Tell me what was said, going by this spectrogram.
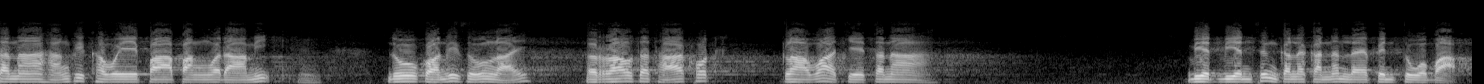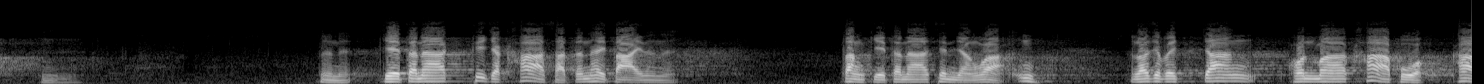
ตนาหังพิกเวปาปังวดามิ ดูก่อนพิกษุทั้งหลาย เราตถาคตกล่าวว่าเจตนา เบียดเบียนซึ่งกันและกันนั่นแหละเป็นตัวบาปนั่นแหละเจตนาที่จะฆ่าสัตว์นั้นให้ตายนั่นแหละตั้งเจตนาเช่นอย่างว่าเราจะไปจ้างคนมาฆ่าปวกฆ่า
